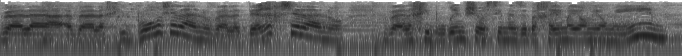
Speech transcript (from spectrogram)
ועל, ה, ועל החיבור שלנו ועל הדרך שלנו ועל החיבורים שעושים לזה בחיים היומיומיים.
